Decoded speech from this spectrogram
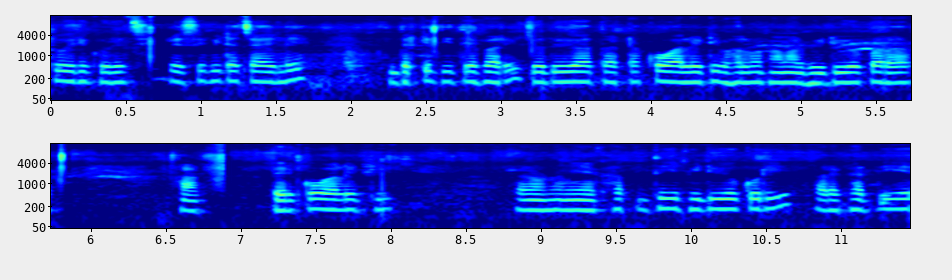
তৈরি করেছি। রেসিপিটা চাইলে ওদেরকে দিতে পারি। যদিও এত একটা কোয়ালিটি ভালো না আমার ভিডিও করা হাতের কোয়ালিটি কারণ আমি এক হাত দিয়ে ভিডিও করি আর এক হাত দিয়ে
